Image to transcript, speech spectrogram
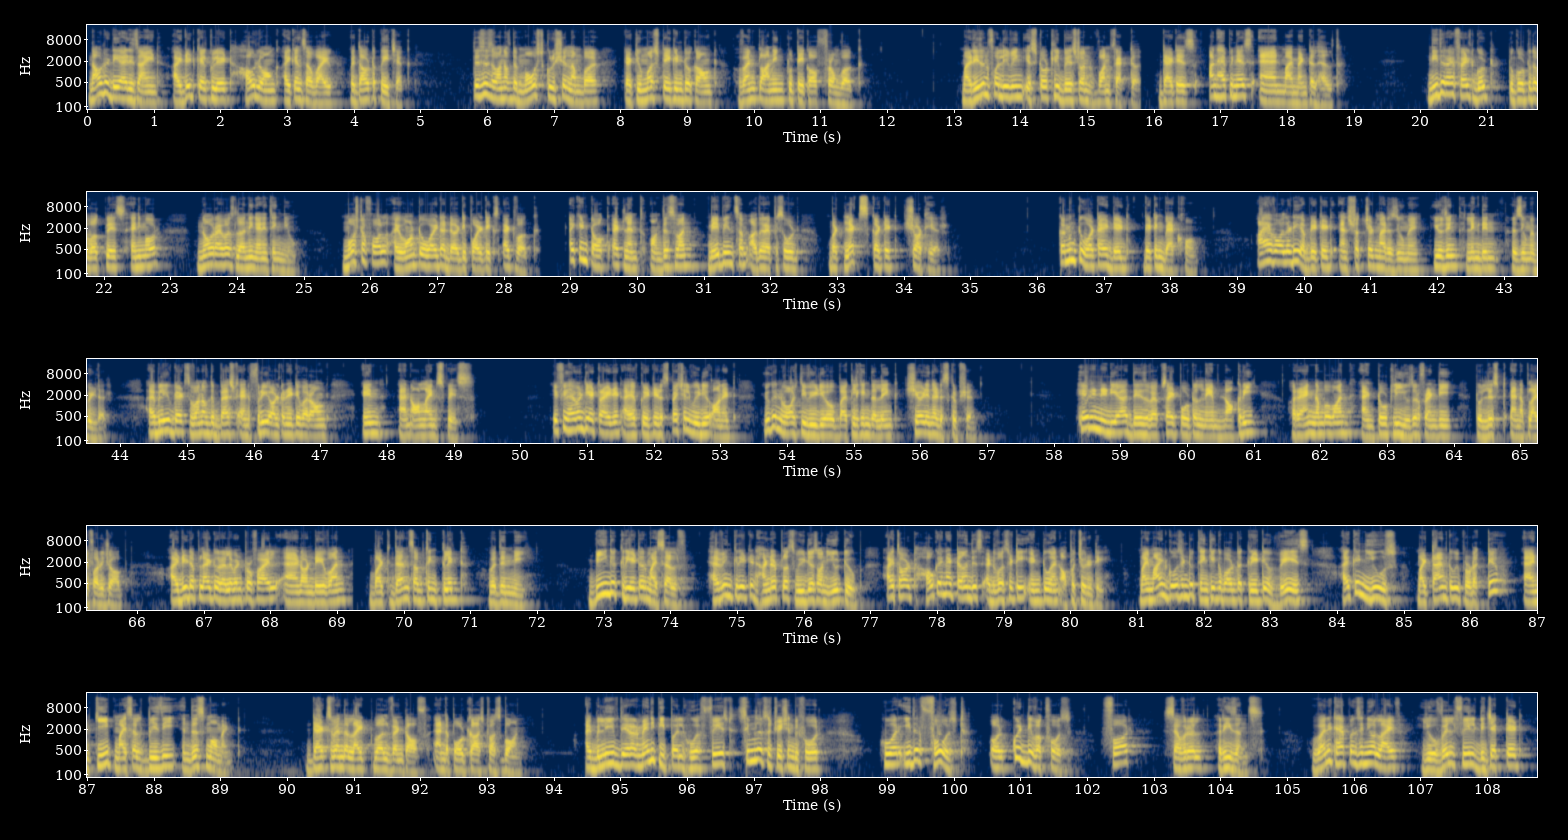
Now, the day I resigned, I did calculate how long I can survive without a paycheck. This is one of the most crucial number that you must take into account when planning to take off from work. My reason for leaving is totally based on one factor that is unhappiness and my mental health. Neither I felt good to go to the workplace anymore, nor I was learning anything new. Most of all, I want to avoid the dirty politics at work. I can talk at length on this one, maybe in some other episode, but let's cut it short here. Coming to what I did getting back home. I have already updated and structured my resume using LinkedIn Resume Builder. I believe that's one of the best and free alternative around in an online space. If you haven't yet tried it, I have created a special video on it you can watch the video by clicking the link shared in the description. Here in India, there is a website portal named Naukri, ranked number one and totally user friendly to list and apply for a job. I did apply to relevant profile and on day one, but then something clicked within me. Being a creator myself, having created 100 plus videos on YouTube, I thought, how can I turn this adversity into an opportunity? My mind goes into thinking about the creative ways I can use my time to be productive and keep myself busy in this moment. That's when the light bulb went off and the podcast was born. I believe there are many people who have faced similar situation before who are either forced or quit the workforce for several reasons. When it happens in your life, you will feel dejected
